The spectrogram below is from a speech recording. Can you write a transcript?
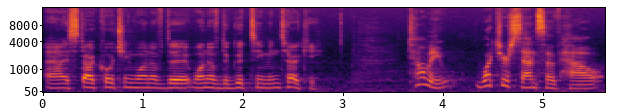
and I start coaching one of the one of the good team in Turkey. Tell me, what's your sense of how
